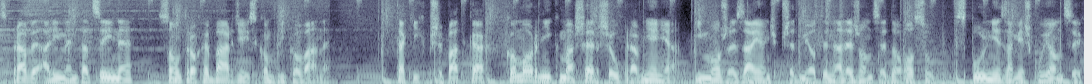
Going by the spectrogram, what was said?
Sprawy alimentacyjne są trochę bardziej skomplikowane. W takich przypadkach komornik ma szersze uprawnienia i może zająć przedmioty należące do osób wspólnie zamieszkujących,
